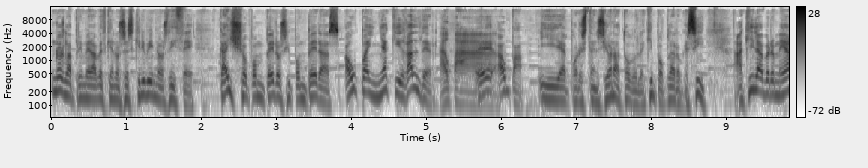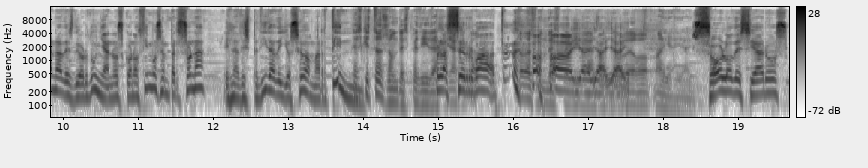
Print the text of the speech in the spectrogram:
no es la primera vez que nos escribe y nos dice Caixo Pomperos y Pomperas, Aupa Iñaki Galder. Aupa. ¿Eh? Aupa. Y eh, por extensión a todo el equipo, claro que sí. Aquí la Bermeana desde Orduña. Nos conocimos en persona en la despedida de Joseba Martín. Es que todos son despedidas. Placerbat. Todos son despedidas. ay, ay, ay, luego. ay, ay, ay. Solo desearos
